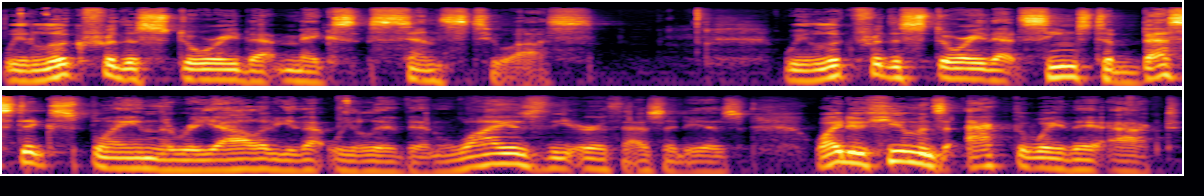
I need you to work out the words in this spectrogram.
We look for the story that makes sense to us we look for the story that seems to best explain the reality that we live in. Why is the earth as it is? Why do humans act the way they act?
